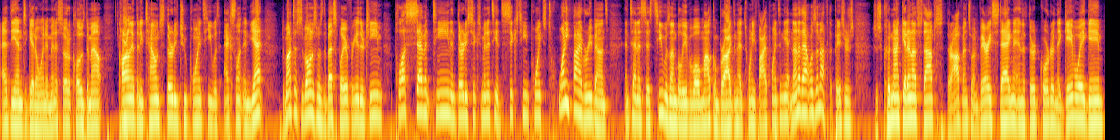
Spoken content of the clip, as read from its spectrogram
at the end to get a win. And Minnesota closed them out. Karl Anthony Towns, 32 points. He was excellent. And yet, Domantas Sabonis was the best player for either team, plus 17 in 36 minutes. He had 16 points, 25 rebounds, and 10 assists. He was unbelievable. Malcolm Brogdon had 25 points, and yet none of that was enough. The Pacers just could not get enough stops. Their offense went very stagnant in the third quarter, and they gave away a game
